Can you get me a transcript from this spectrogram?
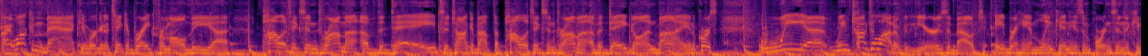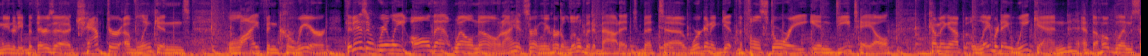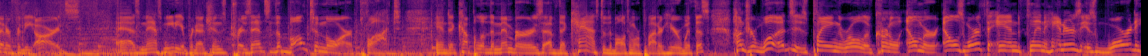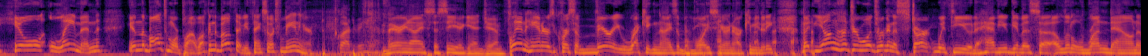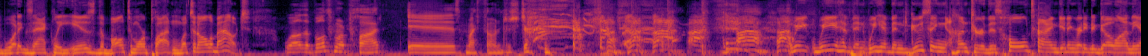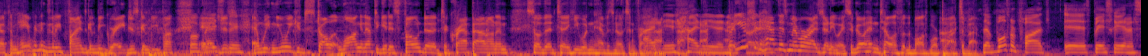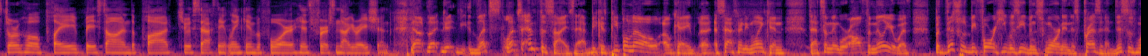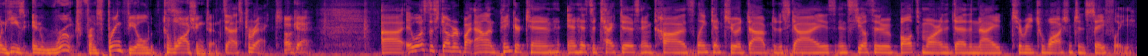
All right, welcome back. And we're going to take a break from all the uh, politics and drama of the day to talk about the politics and drama of a day gone by. And of course, we, uh, we've talked a lot over the years about Abraham Lincoln, his importance in the community, but there's a chapter of Lincoln's life and career that isn't really all that well known. I had certainly heard a little bit about it, but uh, we're going to get the full story in detail coming up Labor Day weekend at the Hoagland Center for the Arts as Mass Media Productions presents the Baltimore Plot. And a couple of the members of the cast of the Baltimore Plot are here with us. Hunter Woods is playing the role of Colonel Elmer Ellsworth, and Flynn Hanners is Ward Hill Lamon in the Baltimore Plot. Welcome to both of you. Thanks so much for being here. Glad to be here. Very nice to see you again, Jim. Flynn Hanners, of course, a very recognizable voice here in our community. But young Hunter Woods, we're going to start with you to have you give us a, a little rundown of what exactly is the Baltimore Plot and what's it all about. Well, the Baltimore plot is my phone just. we we have been we have been goosing Hunter this whole time, getting ready to go on the anthem. Hey, everything's gonna be fine. It's gonna be great. Just gonna be fun. Well, and, just, and we knew we could stall it long enough to get his phone to, to crap out on him, so that uh, he wouldn't have his notes in front of I him. need, I need a new But you should have this memorized anyway. So go ahead and tell us what the Baltimore plot's about. The Baltimore plot is basically an historical play based on the plot to assassinate Lincoln before his first inauguration. Now let, let's let's emphasize that because people know, okay, Uh, assassinating Lincoln, that's something we're all familiar with. But this was before he was even sworn in as president. This is when he's en route from Springfield to Washington. That's correct. Okay. Uh, it was discovered by Allan Pinkerton and his detectives and caused Lincoln to adopt a disguise and steal through Baltimore in the dead of the night to reach Washington safely.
